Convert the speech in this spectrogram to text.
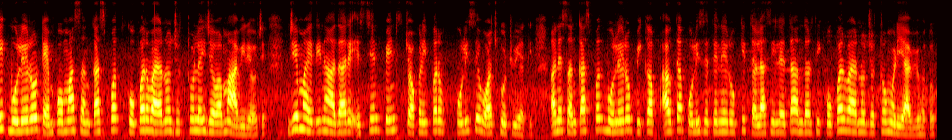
એક બોલેરો ટેમ્પોમાં શંકાસ્પદ કોપર વાયરનો જથ્થો લઈ જવામાં આવી રહ્યો છે, જે માહિતીના આધારે એશિયન પેઇન્ટ્સ ચોકડી પર પોલીસે વોચ ગોઠવી હતી અને શંકાસ્પદ બોલેરો પિકઅપ આવતા પોલીસે તેને રોકી તલાશી લેતા અંદરથી કોપર વાયરનો જથ્થો મળી આવ્યો હતો.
